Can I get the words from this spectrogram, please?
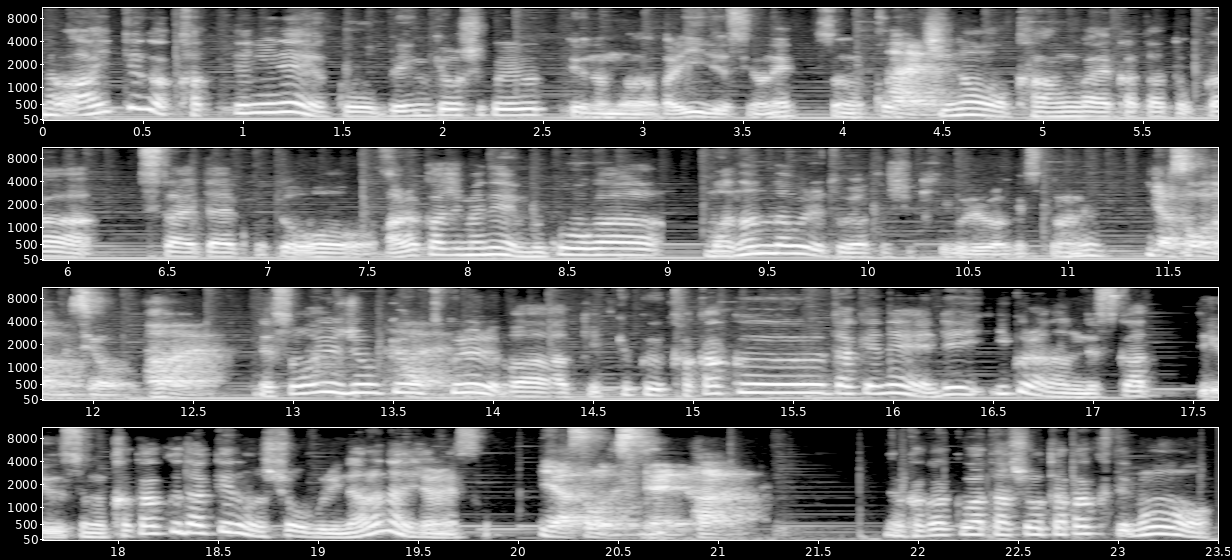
なんか相手が勝手にね、こう勉強してくれるっていうのもだからいいですよね。そのこっちの考え方とか伝えたいことをあらかじめね、向こうが学んだ上で問い合わせしてきてくれるわけですからね。いや、そうなんですよ。はで、そういう状況を作れれば、結局価格だけね、で、いくらなんですかっていう、その価格だけの勝負にならないじゃないですか。い。いや、そうですね。は価格は多少高くても、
